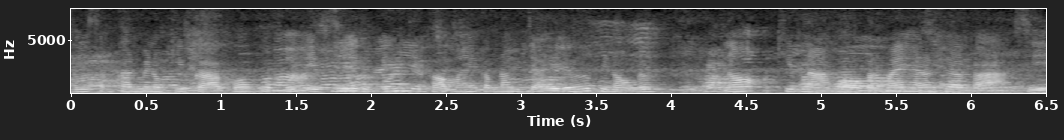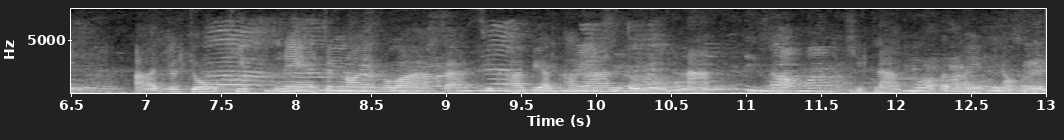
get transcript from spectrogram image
ที่สำคัญแม่น้อกิฟกะขอขอบคุณ FC ทุกคนที่เขามาให้กำลังใจเด้อพี่น้องเด้อเนาะคลิปหน้าพอกันไหมให้นักเทื่อกะสิอ่าโจ๊กๆคลิปแน่จังหน่อยเพราะว่ากะสิค่าเบียร์ค่างานตัวนี้นะเนาะคลิปหน้าพอกันไหมพี่น้องเอ้ย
